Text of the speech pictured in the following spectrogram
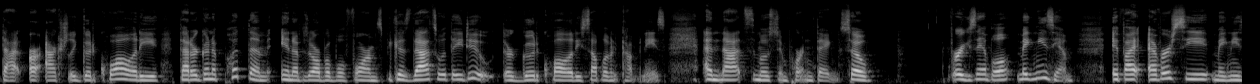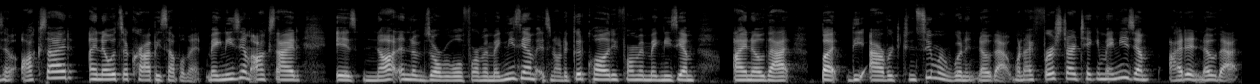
that are actually good quality that are going to put them in absorbable forms because that's what they do. They're good quality supplement companies. And that's the most important thing. So, for example, magnesium. If I ever see magnesium oxide, I know it's a crappy supplement. Magnesium oxide is not an absorbable form of magnesium, it's not a good quality form of magnesium. I know that, but the average consumer wouldn't know that. When I first started taking magnesium, I didn't know that.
